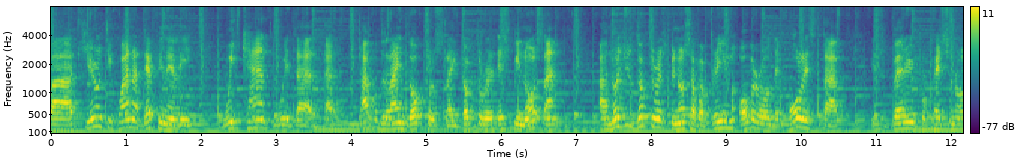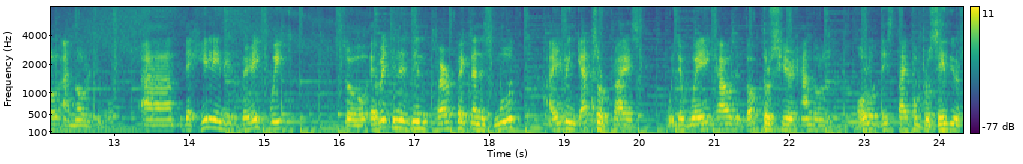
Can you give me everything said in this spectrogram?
But here in Tijuana, definitely, we can't with top of the line doctors like Dr. Espinosa. Uh, not just Dr. Espinosa, but pretty overall, the whole staff is very professional and knowledgeable. Um, the healing is very quick, so everything has been perfect and smooth. I even got surprised with the way how the doctors here handle all of these type of procedures.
